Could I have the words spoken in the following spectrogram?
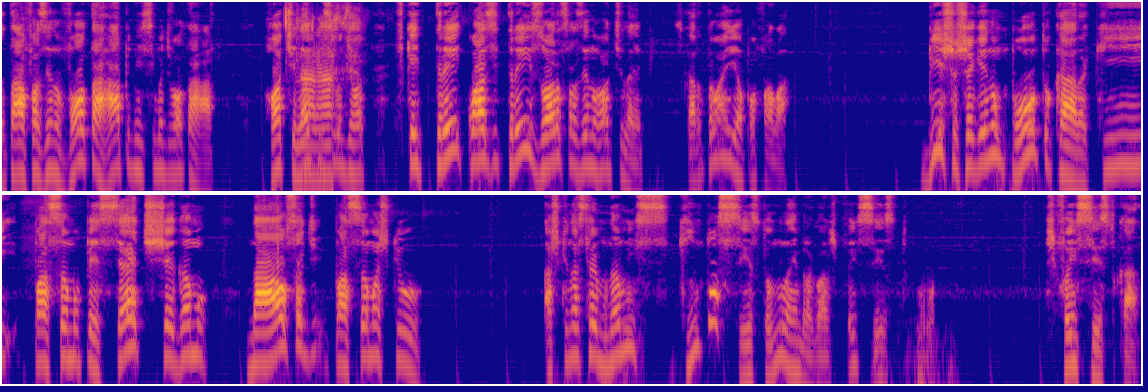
Eu tava fazendo volta rápida em cima de volta rápida. Hot lap Caraca. em cima de hot. Fiquei três, quase três horas fazendo hot lap. Os caras estão aí, ó, pra falar. Bicho, eu cheguei num ponto, cara, que passamos o P7, chegamos na alça de. Passamos, acho que o. Acho que nós terminamos em quinto ou sexto, eu não lembro agora, acho que foi sexto. Acho que foi em sexto, cara.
